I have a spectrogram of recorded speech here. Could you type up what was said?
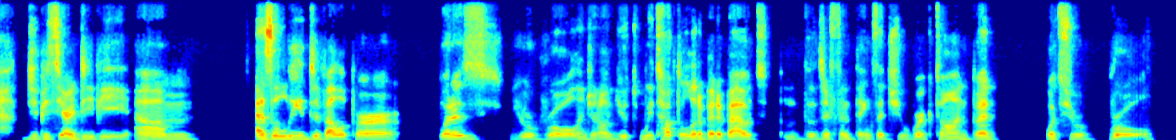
GPCRDB, um, as a lead developer, what is your role in general? You we talked a little bit about the different things that you worked on, but what's your role?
